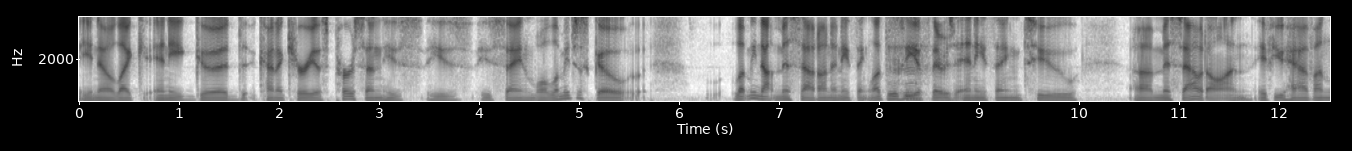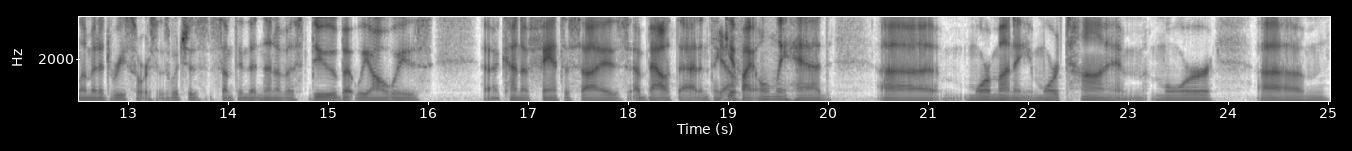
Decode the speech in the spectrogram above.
you know, like any good kind of curious person, he's he's he's saying, well, let me just go, let me not miss out on anything. Let's see if there's anything to uh, miss out on if you have unlimited resources, which is something that none of us do, but we always uh, kind of fantasize about that and think Yeah. if I only had uh, more money, more time, more. Um,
